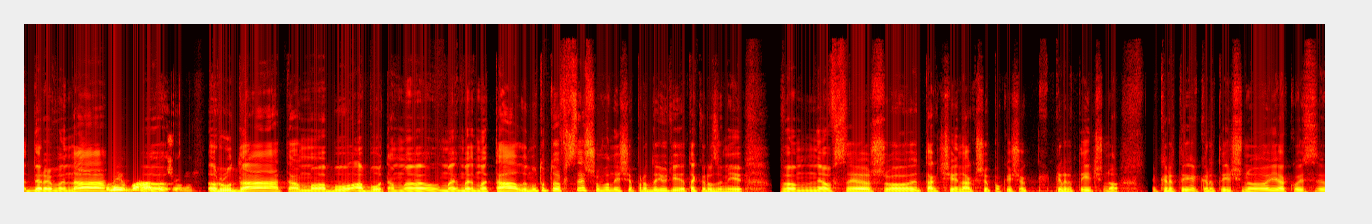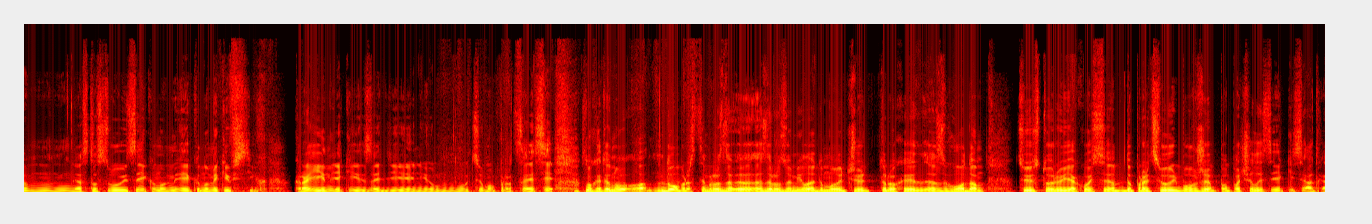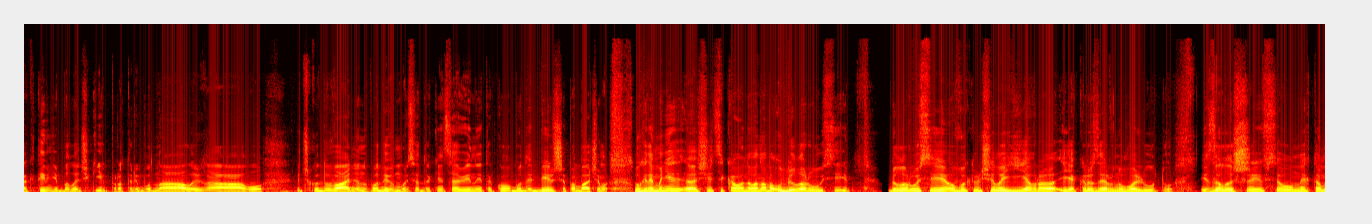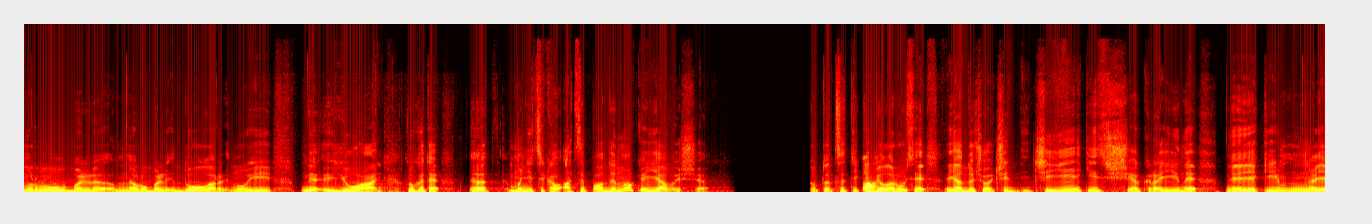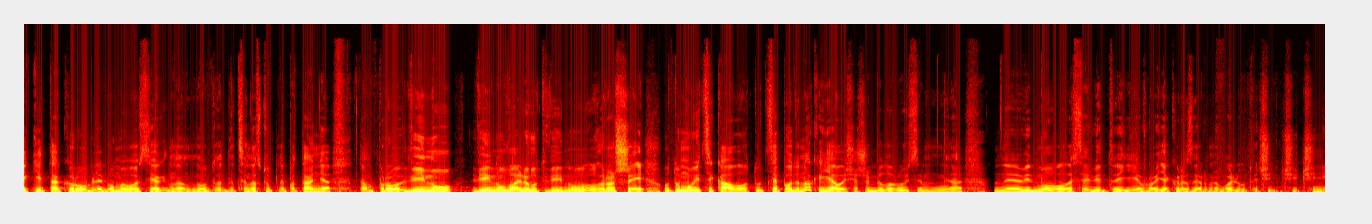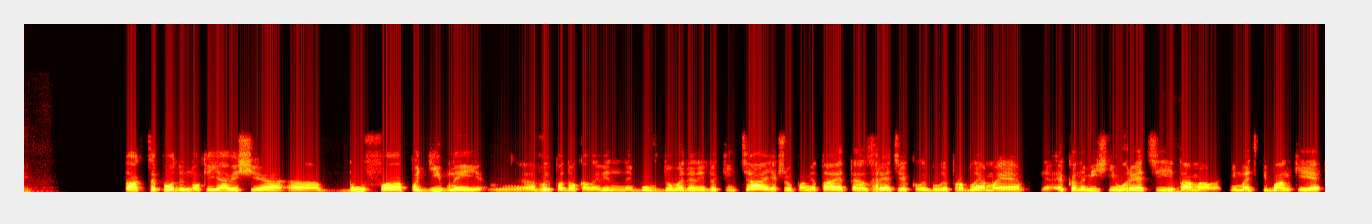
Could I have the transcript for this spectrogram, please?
деревина. У них багато Е, чого. руда там або, або там е, ме- ме- метали. Ну тобто, все, що вони ще продають, і я так розумію, все, що так чи інакше, поки що критично, крити, критично якось ем, стосується економі, економіки всіх країн, які задіяні у, цьому процесі. Слухайте, ну е, добре, з цим роз- е, зрозуміло. Я думаю, що трохи згодом цю історію якось е, допрацюють, бо вже почалися якісь активні балачки про трибунали, ГААГу, відшкодування. Ну, подивимося, до кінця війни такого буде більше. Побачимо. Слухайте, мені е, ще цікава новина у Білорусі. В Білорусі виключили євро як резервну валюту, і залишився у них там рубль, рубль, і долар, ну і е, юань. Слухайте, е, мені цікаво, а це поодиноке явище? Тобто це тільки Так. Білорусі. Я до чого? Чи, чи є якісь ще країни, е, які, які так роблять? Бо ми ось як ну це наступне питання там про війну, війну валют, війну грошей. От тому і цікаво. Тут це поодиноке явище, що Білорусь м, е, е, відмовилася від євро як резервної валюти, чи, чи, чи ні? Так, це поодиноке явище. Е, Був е, подібний е, випадок, але він не був доведений до кінця. Якщо ви пам'ятаєте, з Грецією, коли були проблеми економічні у Греції, там німецькі банки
